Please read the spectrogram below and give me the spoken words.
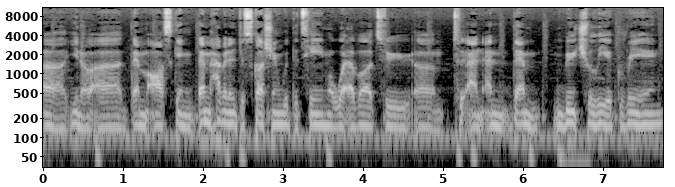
uh, you know, uh, them asking them having a discussion with the team or whatever to um, to and and them mutually agreeing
